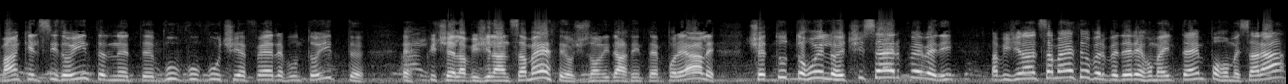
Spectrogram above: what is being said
Ma anche il sito internet www.cfr.it eh, qui c'è la vigilanza meteo, ci sono i dati in tempo reale, c'è tutto quello che ci serve, vedi? La vigilanza meteo per vedere com'è il tempo, come sarà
